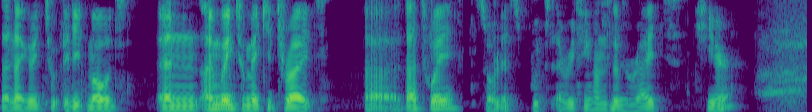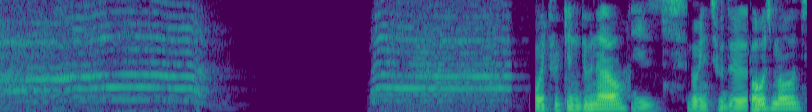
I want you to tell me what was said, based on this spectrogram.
Then I go to edit mode. And I'm going to make it right uh, that way. So let's put everything on the right here. What we can do now is go into the pose mode,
